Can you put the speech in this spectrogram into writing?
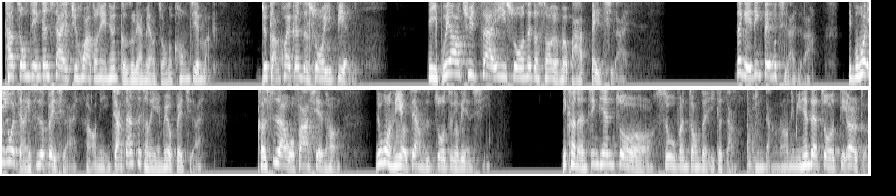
它中间跟下一句话中间一定会隔个两秒钟的空间嘛，你就赶快跟着说一遍。你不要去在意说那个时候有没有把它背起来，那个一定背不起来的啦。你不会因为讲一次就背起来，好，你讲三次可能也没有背起来。可是啊，我发现哈，如果你有这样子做这个练习，你可能今天做十五分钟的一个档音档，然后你明天再做第二个，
